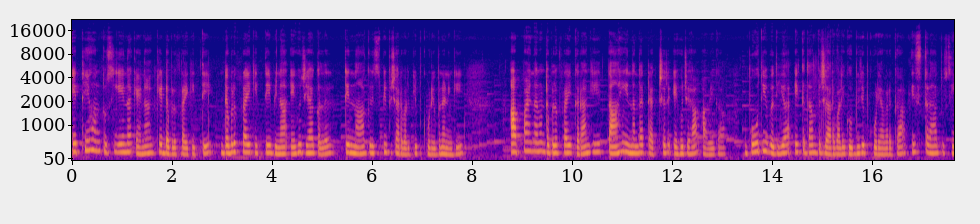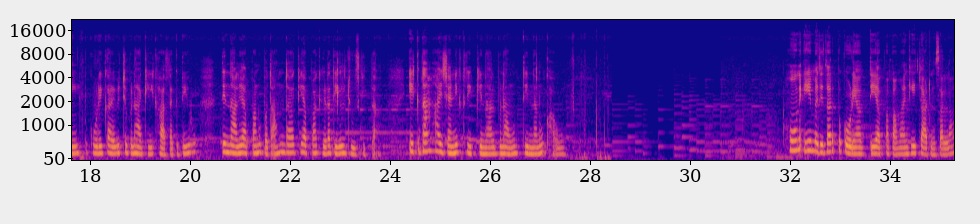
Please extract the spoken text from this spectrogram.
ਇੱਥੇ ਹੁਣ ਤੁਸੀਂ ਇਹ ਨਾ ਕਹਿਣਾ ਕਿ ਡਬਲ ਫਰਾਈ ਕੀਤੇ। ਡਬਲ ਫਰਾਈ ਕੀਤੇ ਬਿਨਾ ਇਹੋ ਜਿਹਾ ਕਲਰ ਤੇ ਨਾ ਕ੍ਰਿਸਪੀ ਬਾਜ਼ਾਰ ਵਰਗੇ ਪਕੌੜੇ ਬਣਨਗੇ। ਆਪਾਂ ਇਹਨਾਂ ਨੂੰ ਡਬਲ ਫਰਾਈ ਕਰਾਂਗੇ, ਤਾਂ ਹੀ ਇਹਨਾਂ ਦਾ ਟੈਕਸਚਰ ਇਹੋ ਜਿਹਾ ਆਵੇਗਾ। ਬਹੁਤ ਹੀ ਵਧੀਆ, ਇੱਕਦਮ ਬਾਜ਼ਾਰ ਵਾਲੇ ਗੋਭੀ ਦੇ ਪਕੌੜਿਆਂ ਵਰਗਾ। ਇਸ ਤਰ੍ਹਾਂ ਤੁਸੀਂ ਪਕੌੜੇ ਘਰ ਵਿੱਚ ਬਣਾ ਕੇ ਖਾ ਸਕਦੇ ਹੋ। ਤੇ ਨਾਲੇ ਆਪਾਂ ਨੂੰ ਪਤਾ ਹੁੰਦਾ ਕਿ ਆਪਾਂ ਕਿਹੜਾ ਤੇਲ ਯੂਜ਼ ਕੀਤਾ। ਇੱਕਦਮ ਹਾਈਜੈਨਿਕ ਤਰੀਕੇ ਨਾਲ ਬਣਾਓ ਤੇ ਇਹਨਾਂ ਨੂੰ ਖਾਓ। ਹੁਣ ਇਹ ਮਜ਼ੇਦਾਰ ਪਕੌੜਿਆਂ ਉੱਤੇ ਆਪਾਂ ਪਾਵਾਂਗੇ ਚਾਟ ਮਸਾਲਾ।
